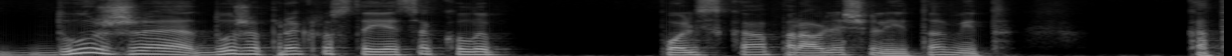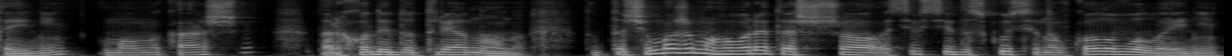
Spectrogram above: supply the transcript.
дуже, дуже прикро стається, коли польська правляча літа від Катині, умовно кажучи, переходить до Тріанону. Тобто, чи можемо говорити, що ці всі дискусії навколо Волині,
